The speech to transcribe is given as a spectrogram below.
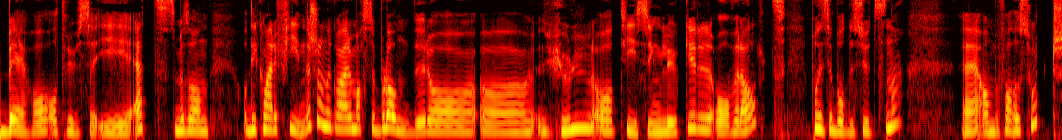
BH og truse i ett. Som er sånn, og de kan være fine. Sånn. Det kan være masse blonder og, og hull og teasingluker overalt på disse bodysuitsene. Jeg anbefaler sort,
